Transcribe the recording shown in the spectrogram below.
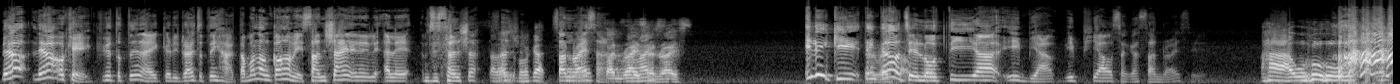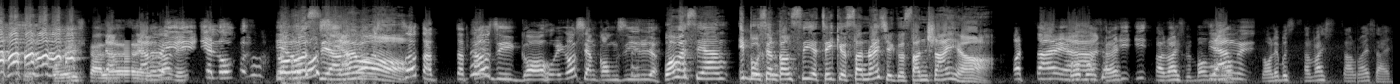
你好你好，OK，佢特登嚟，佢哋特登下，但我谂讲系咪 sunshine？你你你唔是 sunshine，sunrise，sunrise，sunrise。一你记，顶到只落地啊，一秒一飘成个 sunrise。啊，呜，orange color，老老上啊喎，所特特到是误会讲上公司啫。我咪上，一部上公司啊，这叫 sunrise，这叫 sunshine 啊。 我知啊，冇冇一一 sunrise 冇冇，我你冇 sunrise sunrise 使。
